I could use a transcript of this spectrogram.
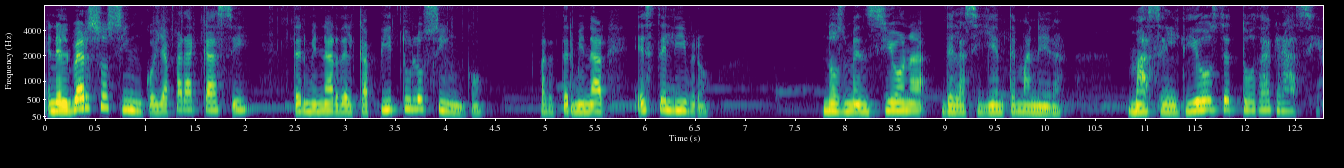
En el verso 5, ya para casi terminar del capítulo 5, para terminar este libro, nos menciona de la siguiente manera, mas el Dios de toda gracia,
